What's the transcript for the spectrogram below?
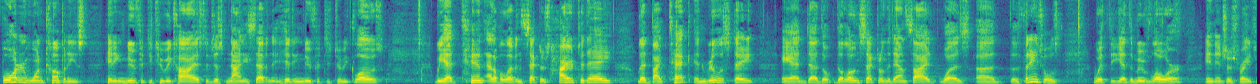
401 companies hitting new 52 week highs to just 97 hitting new 52 week lows. We had 10 out of 11 sectors higher today, led by tech and real estate. And uh, the, the lone sector on the downside was uh, the financials with the, uh, the move lower in interest rates.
